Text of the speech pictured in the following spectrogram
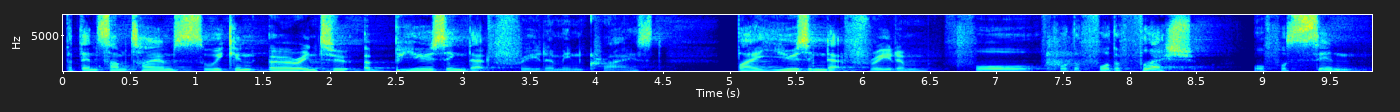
But then sometimes we can err into abusing that freedom in Christ by using that freedom for, for, the, for the flesh or for sin.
